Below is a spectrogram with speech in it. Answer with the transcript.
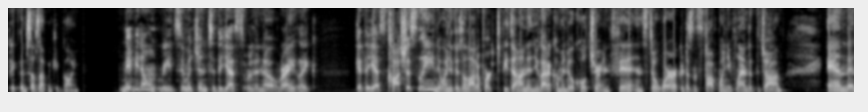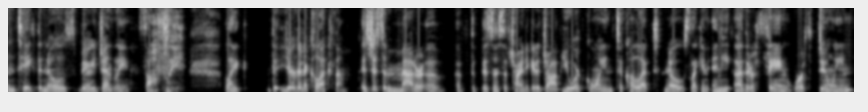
pick themselves up and keep going. Maybe don't read too much into the yes or the no, right? Like get the yes cautiously, knowing that there's a lot of work to be done and you got to come into a culture and fit and still work. It doesn't stop when you've landed the job. And then take the no's very gently, softly. Like th- you're going to collect them. It's just a matter of, of the business of trying to get a job. You are going to collect no's like in any other thing worth doing.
